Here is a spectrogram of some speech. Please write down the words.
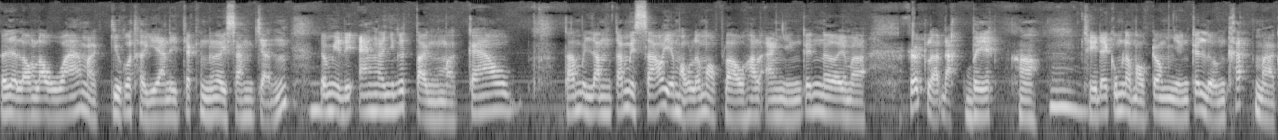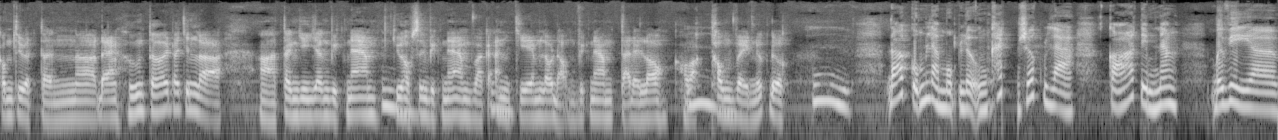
đây là lâu lâu quá mà chưa có thời gian đi chắc những nơi sang chảnh. Giống như đi ăn ở những cái tầng mà cao 85, 86 ở một lỡ một lầu hay là ăn những cái nơi mà rất là đặc biệt ha. Thì đây cũng là một trong những cái lượng khách mà công ty Bạch Tịnh à, đang hướng tới đó chính là à, tân di dân Việt Nam, du học sinh Việt Nam và các anh chị em lao động Việt Nam tại Đài Loan. Hoặc không về nước được Ừ, đó cũng là một lượng khách rất là có tiềm năng. Bởi vì à,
